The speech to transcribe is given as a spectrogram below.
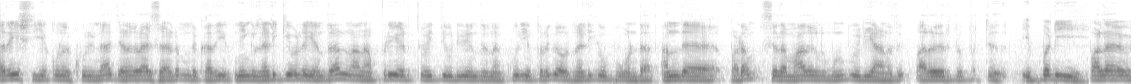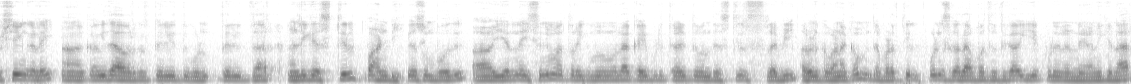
நரேஷ் இயக்குனர் கூறினார். ஜனகராஜ் சாரிடம் இந்த கதையில் நீங்கள் நடிக்கவில்லை என்றால் நான் அப்படியே எடுத்து வைத்து விடுவேன் என்று நான் கூறிய பிறகு அவர் நடிக்க ஒப்புக்கொண்டார். அந்த படம் சில மாதங்களுக்கு முன்பு வெளியானது வரவேற்பு பெற்றது. இப்படி பல விஷயங்களை கவிதா அவர்கள் தெரிவித்து தெரிவித்தார். நடிகர் ஸ்டில் பாண்டி பேசும்போது என்னை சினிமா துறைக்கு முதன் முதலாக கைப்பிடித்து அழைத்து வந்த ஸ்டில்ஸ் ரவி அவர்களுக்கு வணக்கம். இந்த படத்தில் போலீஸ் கதாபாத்திரத்துக்காக இயக்குனர் என்னை அணுகினார்.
